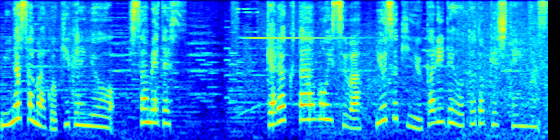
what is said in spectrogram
皆様ごきげんよう、ひさめです。キャラクターボイスは、ゆずきゆかりでお届けしています。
